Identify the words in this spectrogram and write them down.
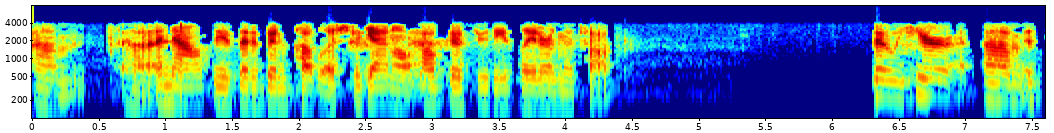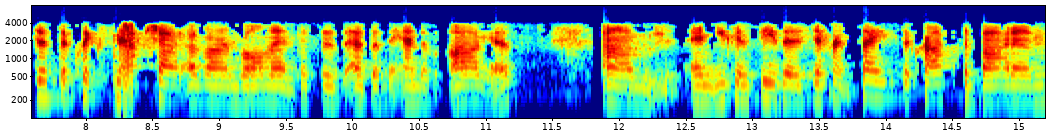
um, uh, analyses that have been published. Again, I'll, I'll, go through these later in the talk. So here um, is just a quick snapshot of our enrollment. This is as of the end of August. Um, and you can see the different sites across the bottom.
